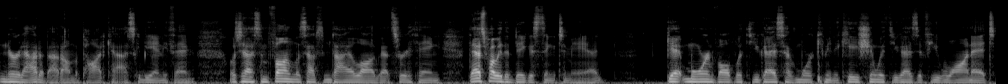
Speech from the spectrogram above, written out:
nerd out about on the podcast. It could be anything. Let's have some fun. Let's have some dialogue, that sort of thing. That's probably the biggest thing to me. I, get more involved with you guys, have more communication with you guys if you want it.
